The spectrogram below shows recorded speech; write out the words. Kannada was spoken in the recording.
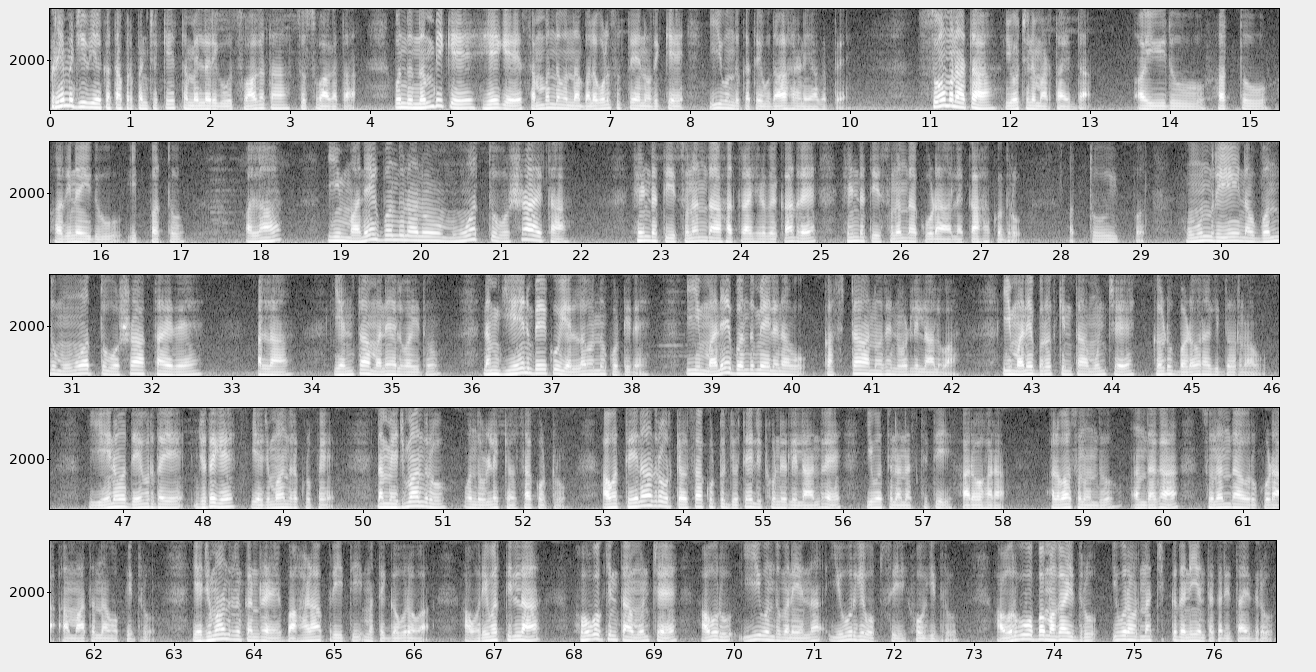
ಪ್ರೇಮಜೀವಿಯ ಕಥಾ ಪ್ರಪಂಚಕ್ಕೆ ತಮ್ಮೆಲ್ಲರಿಗೂ ಸ್ವಾಗತ, ಸುಸ್ವಾಗತ. ಒಂದು ನಂಬಿಕೆ ಹೇಗೆ ಸಂಬಂಧವನ್ನು ಬಲಗೊಳಿಸುತ್ತೆ ಅನ್ನೋದಕ್ಕೆ ಈ ಒಂದು ಕತೆ ಉದಾಹರಣೆಯಾಗುತ್ತೆ. ಸೋಮನಾಥ ಯೋಚನೆ ಮಾಡ್ತಾ ಇದ್ದ. ಐದು, ಹತ್ತು, ಹದಿನೈದು, ಇಪ್ಪತ್ತು. ಅಲ್ಲ, ಈ ಮನೆಗೆ ಬಂದು ನಾನು ಮೂವತ್ತು ವರ್ಷ ಆಯ್ತಾ? ಹೆಂಡತಿ ಸುನಂದ ಹತ್ರ ಹೇಳಬೇಕಾದ್ರೆ ಹೆಂಡತಿ ಸುನಂದ ಕೂಡ ಲೆಕ್ಕ ಹಾಕಿದ್ರು. ಹತ್ತು ಇಪ್ಪ ಹ್ಞೂನ್ರಿ ನಾವು ಬಂದು ಮೂವತ್ತು ವರ್ಷ ಆಗ್ತಾ ಇದೆ. ಅಲ್ಲ ಎಂಥ ಮನೆ ಅಲ್ವಾ ಇದು? ನಮಗೇನು ಬೇಕು ಎಲ್ಲವನ್ನೂ ಕೊಟ್ಟಿದೆ. ಈ ಮನೆ ಬಂದ ಮೇಲೆ ನಾವು ಕಷ್ಟ ಅನ್ನೋದೇ ನೋಡಲಿಲ್ಲ ಅಲ್ವಾ? ಈ ಮನೆ ಬರೋದಕ್ಕಿಂತ ಮುಂಚೆ ಕಡು ಬಡವರಾಗಿದ್ದವ್ರು ನಾವು. ಏನೋ ದೇವ್ರ ದಯೆ, ಜೊತೆಗೆ ಯಜಮಾನ್ರ ಕೃಪೆ. ನಮ್ಮ ಯಜಮಾನ್ರು ಒಂದು ಒಳ್ಳೆ ಕೆಲಸ ಕೊಟ್ಟರು ಅವತ್ತೇನಾದರೂ ಅವ್ರು ಕೆಲಸ ಕೊಟ್ಟು ಜೊತೆಯಲ್ಲಿ ಇಟ್ಕೊಂಡಿರಲಿಲ್ಲ ಅಂದರೆ ಇವತ್ತು ನನ್ನ ಸ್ಥಿತಿ ಹರೋಹರ. ಅಲ್ವಾ ಸುನಂದು ಅಂದಾಗ ಸುನಂದ ಅವರು ಕೂಡ ಆ ಮಾತನ್ನು ಒಪ್ಪಿದ್ರು. ಯಜಮಾನ್ರನ್ನ ಕಂಡ್ರೆ ಬಹಳ ಪ್ರೀತಿ ಮತ್ತು ಗೌರವ. ಅವರಿವತ್ತಿಲ್ಲ. ಹೋಗೋಕ್ಕಿಂತ ಮುಂಚೆ ಅವರು ಈ ಒಂದು ಮನೆಯನ್ನು ಇವ್ರಿಗೆ ಒಪ್ಪಿಸಿ ಹೋಗಿದ್ರು. ಅವ್ರಿಗೂ ಒಬ್ಬ ಮಗ ಇದ್ದರು ಇವರು ಚಿಕ್ಕ ದಣಿ ಅಂತ ಕರೀತಾ ಇದ್ರು.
